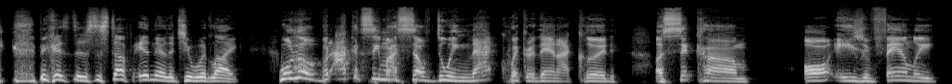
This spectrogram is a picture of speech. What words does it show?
because there's the stuff in there that you would like. Well, no, but I could see myself doing that quicker than I could a sitcom, all Asian family.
